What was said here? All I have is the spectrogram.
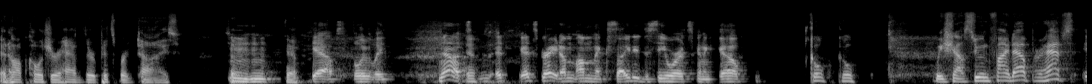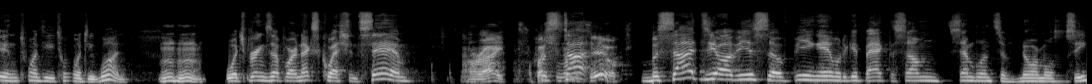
and Hop Culture have their Pittsburgh ties. So Mhm. yeah. Yeah, absolutely. No, it's, it, it's great. I'm, I'm excited to see where it's going to go. cool, cool. We shall soon find out, perhaps in 2021. hmm Which brings up our next question. Sam, All right. Question stop- number two. besides the obvious of being able to get back to some semblance of normalcy,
